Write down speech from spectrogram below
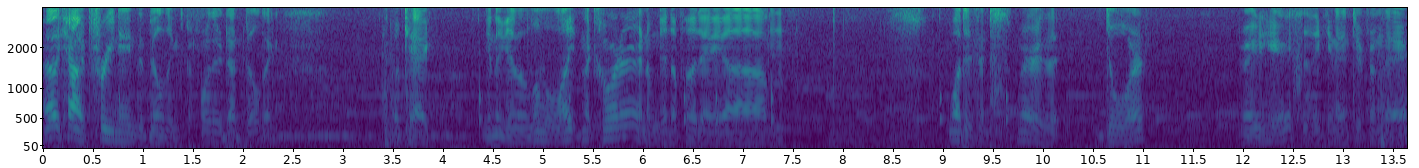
I like how I pre-named the buildings before they're done building. Okay. I'm gonna get a little light in the corner, and I'm gonna put a, um... What is it? Where is it? door right here so they can enter from there.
